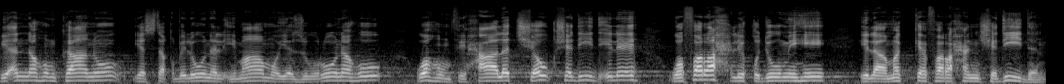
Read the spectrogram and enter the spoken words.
بأنهم كانوا يستقبلون الإمام ويزورونه وهم في حالة شوق شديد إليه وفرح لقدومه إلى مكة فرحا شديدا.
